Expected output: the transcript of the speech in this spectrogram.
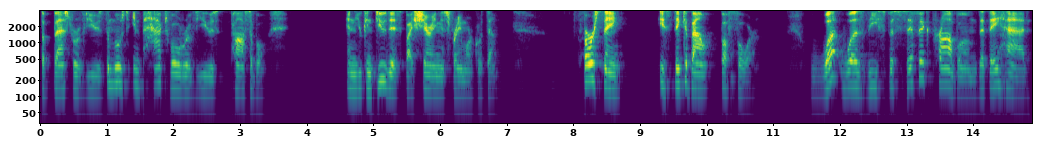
the best reviews, the most impactful reviews possible. And you can do this by sharing this framework with them. First thing is think about before. What was the specific problem that they had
